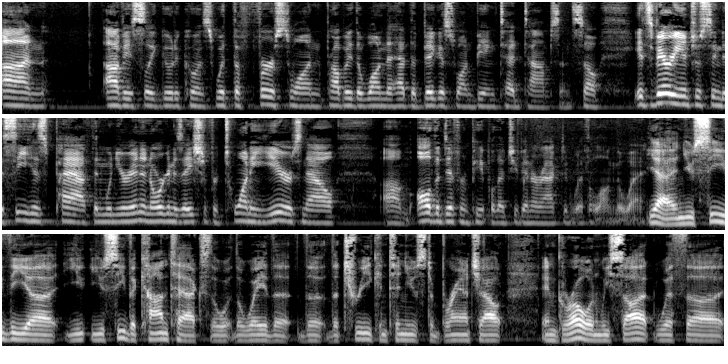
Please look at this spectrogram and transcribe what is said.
on obviously Gutekunst with the first one, probably the one that had the biggest one being Ted Thompson. So it's very interesting to see his path. And when you're in an organization for 20 years now, um, all the different people that you've interacted with along the way. Yeah, and you see the uh, you you see the contacts, the the way the, the the tree continues to branch out and grow, and we saw it with. Uh,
